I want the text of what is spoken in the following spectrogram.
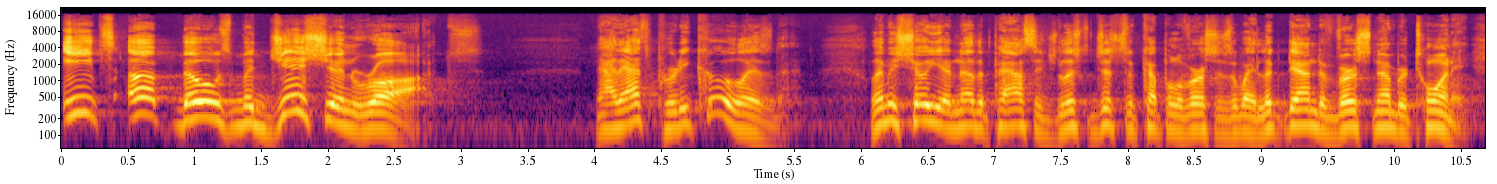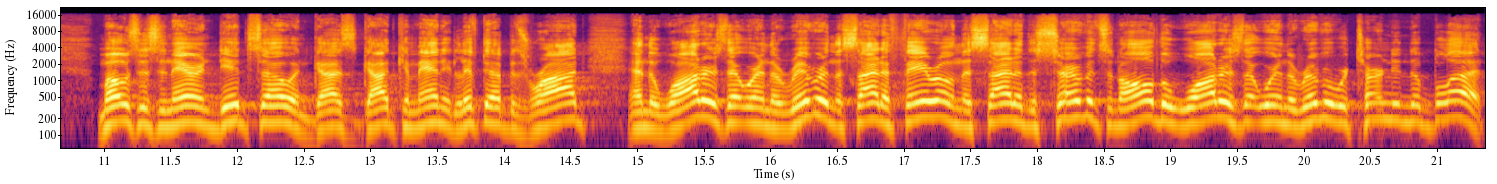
eats up those magician rods. Now that's pretty cool, isn't it? Let me show you another passage, just a couple of verses away. Look down to verse number 20. Moses and Aaron did so, and God commanded, lifted up his rod, and the waters that were in the river, and the side of Pharaoh, and the side of the servants, and all the waters that were in the river were turned into blood.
